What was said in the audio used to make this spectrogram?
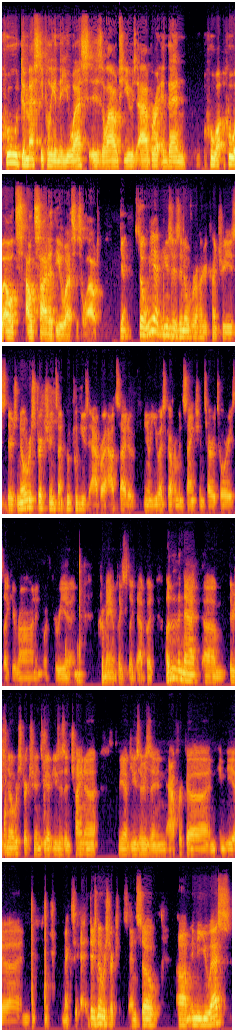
who domestically in the U.S. is allowed to use Abra, and then who who else outside of the U.S. is allowed? Yeah. So we have users in over 100 countries. There's no restrictions on who can use Abra outside of you know U.S. government sanctioned territories like Iran and North Korea and Crimea and places like that. But other than that, um, there's no restrictions. We have users in China. We have users in Africa and India and Mexico. There's no restrictions. And so um, in the U.S.,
